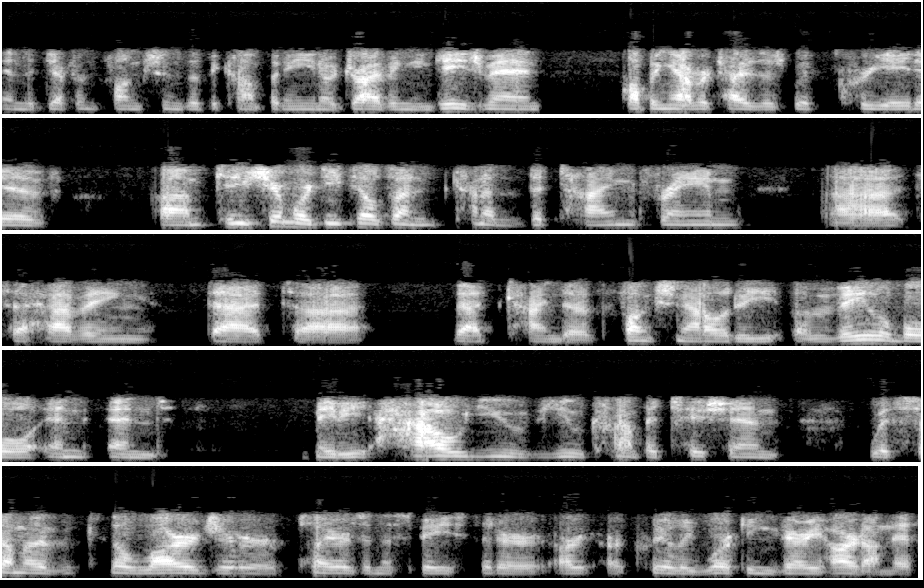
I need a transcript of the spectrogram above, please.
and the different functions of the company, you know, driving engagement, helping advertisers with creative. Um, can you share more details on kind of the timeframe uh, to having that uh that kind of functionality available and maybe how you view competition with some of the larger players in the space that are are clearly working very hard on this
